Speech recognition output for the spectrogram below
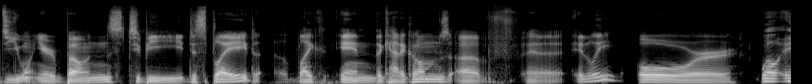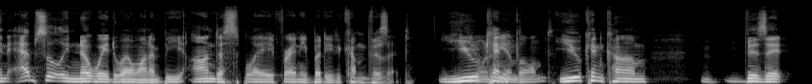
do you want your bones to be displayed like in the catacombs of uh, Italy, or Well, in absolutely no way do I want to be on display for anybody to come visit. You, you can be embalmed? you can come visit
